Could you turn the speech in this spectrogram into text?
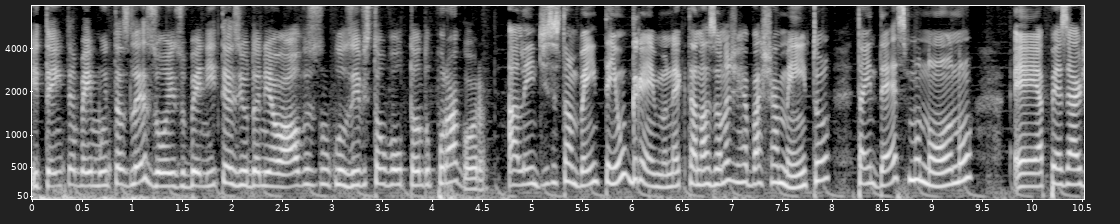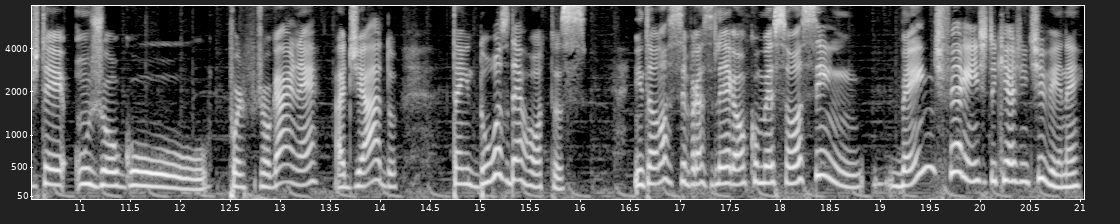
e tem também muitas lesões. O Benítez e o Daniel Alves, inclusive, estão voltando por agora. Além disso, também tem o Grêmio, né? Que tá na zona de rebaixamento, tá em 19 é, apesar de ter um jogo por jogar, né, adiado, tem duas derrotas. Então, nossa, esse Brasileirão começou assim, bem diferente do que a gente vê, né?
